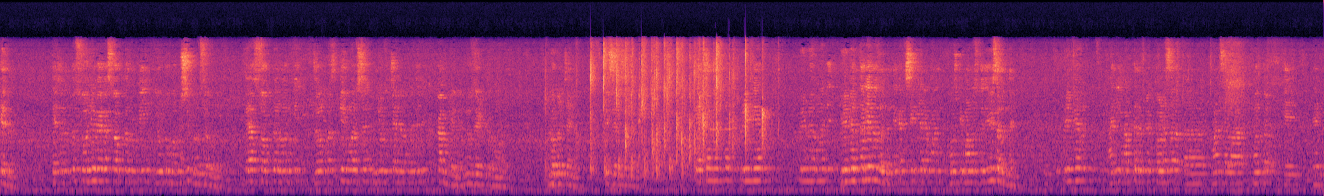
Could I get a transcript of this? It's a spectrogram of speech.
केलं. त्याच्यानंतर सोनी वेगा सॉफ्टवेअर मी युट्यूबवरून शिकलो सर्व त्या सॉफ्टवेअरवर मी जवळपास तीन वर्ष न्यूज चॅनलमध्ये मी काम केलं न्यूज एडिटर म्हणून. ग्लोबल चॅनल त्याच्यानंतर प्रीमियर प्रीमियर म्हणजे प्रीमियर तर येतच होतं ते काही शिकलेल्या गोष्टी माणूस कधी विसरत नाही. प्रीमियर आणि आफ्टर इफेक्ट थोडंसं माणसाला म्हणतो की एक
